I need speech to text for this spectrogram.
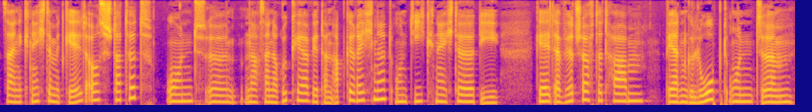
seine Knechte mit Geld ausstattet und äh, nach seiner Rückkehr wird dann abgerechnet und die Knechte, die Geld erwirtschaftet haben, werden gelobt und ähm,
